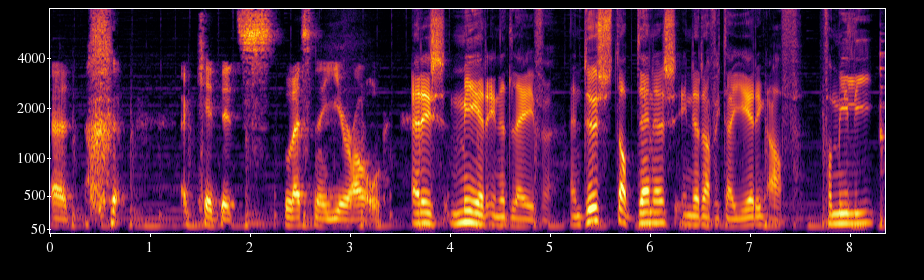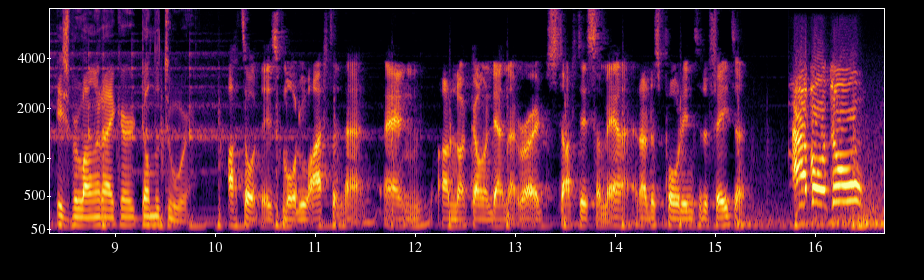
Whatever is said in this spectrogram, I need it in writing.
a, a kid that's less than a year old. Er is meer in het leven. En dus stapt Dennis in de ravitaillering af. Familie is belangrijker dan de tour. I thought there's more to life than that, and I'm not going down that road. Stuff this, I'm out, and I just pulled into the feeder. Abandon.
